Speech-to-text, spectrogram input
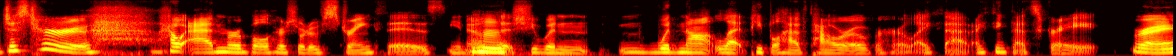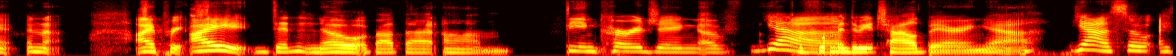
just her how admirable her sort of strength is you know mm-hmm. that she wouldn't would not let people have power over her like that. I think that's great. Right. And i pre i didn't know about that um the encouraging of yeah. of women to be childbearing. Yeah. Yeah. So i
